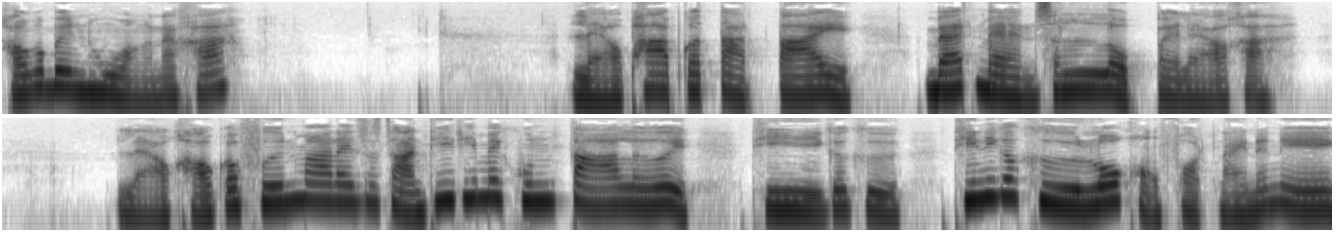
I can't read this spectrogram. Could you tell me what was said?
เขาก็เป็นห่วงนะคะ แล้วภาพก็ตัดไปแบทแมนสลบไปแล้วค่ะ แล้วเขาก็ฟื้นมาในสถานที่ที่ไม่คุ้นตาเลย ที่นี่ก็คือที่นี่ก็คือโลกของ Fortnite นั่นเอง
